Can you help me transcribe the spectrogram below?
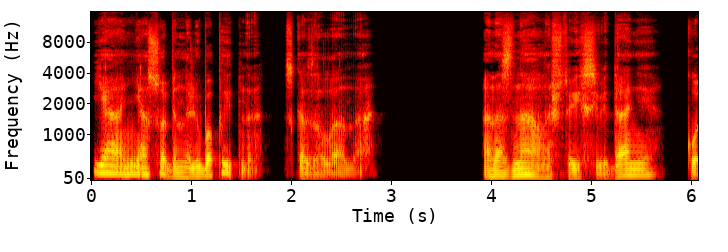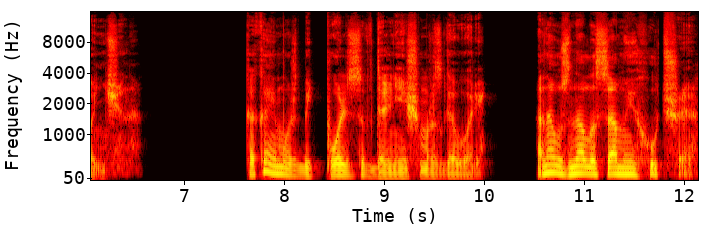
«Я не особенно любопытна», — сказала она. Она знала, что их свидание кончено. Какая может быть польза в дальнейшем разговоре? Она узнала самое худшее.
